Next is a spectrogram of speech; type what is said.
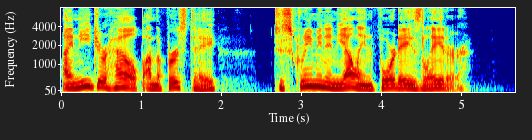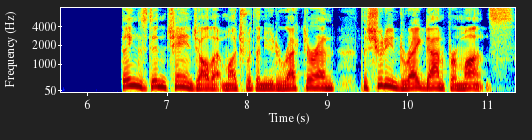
I need your help on the first day to screaming and yelling four days later. Things didn't change all that much with the new director, and the shooting dragged on for months.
